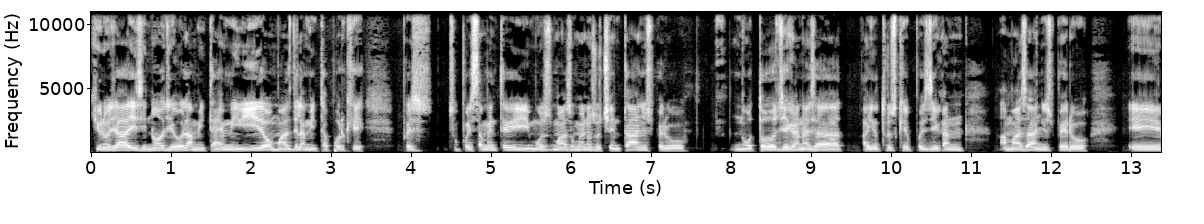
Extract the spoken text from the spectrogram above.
que uno ya dice, no, llevo la mitad de mi vida o más de la mitad porque pues supuestamente vivimos más o menos 80 años, pero no todos llegan a esa edad, hay otros que pues llegan a más años, pero eh,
